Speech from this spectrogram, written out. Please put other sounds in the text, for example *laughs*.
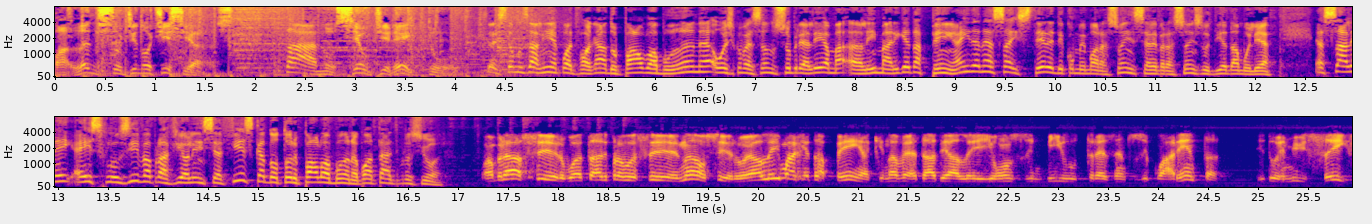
Balanço de Notícias. Tá no seu direito. Já estamos na linha com o advogado Paulo Abuana, hoje conversando sobre a lei, a lei Maria da Penha, ainda nessa esteira de comemorações e celebrações do Dia da Mulher. Essa lei é exclusiva para violência física, doutor Paulo Abuana. Boa tarde para o senhor. Um abraço, Ciro. Boa tarde para você. Não, Ciro, é a Lei Maria da Penha, que na verdade é a Lei 11.340 de 2006.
